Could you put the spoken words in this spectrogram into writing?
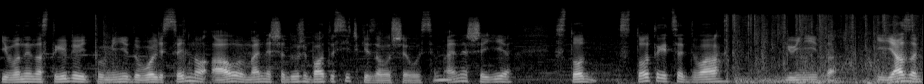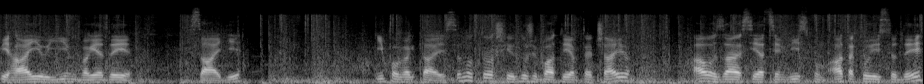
І вони настрілюють по мені доволі сильно, але в мене ще дуже багато січки залишилося. У мене ще є 100, 132 юніта. І я забігаю їм в ряди ззаді. І повертаюся. Ну, трошки дуже багато я втрачаю. Але зараз я цим військом атакую сюди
